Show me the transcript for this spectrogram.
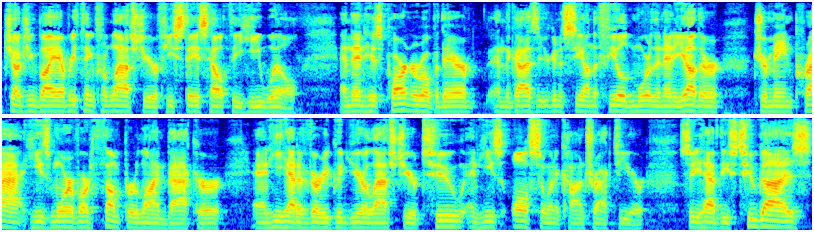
judging by everything from last year, if he stays healthy, he will. And then his partner over there, and the guys that you're going to see on the field more than any other, Germaine Pratt, he's more of our thumper linebacker, and he had a very good year last year, too. And he's also in a contract year. So you have these two guys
